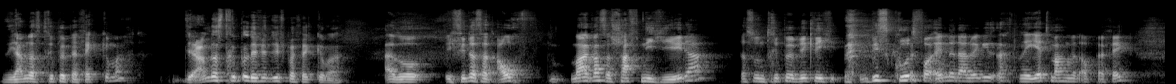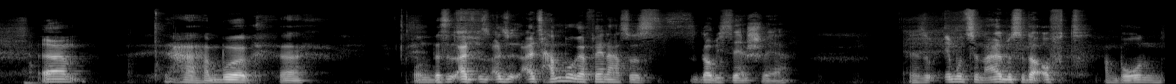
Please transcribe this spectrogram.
sie haben das Triple perfekt gemacht. Die haben das Triple definitiv perfekt gemacht. Also ich finde, das hat auch mal was, das schafft nicht jeder, dass so ein Triple wirklich bis kurz vor Ende dann wirklich sagt, nee, jetzt machen wir es auch perfekt. Ähm, ja, Hamburg, ja. Und das ist als, also als Hamburger Fan hast du es, glaube ich, sehr schwer. Also emotional bist du da oft am Boden.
